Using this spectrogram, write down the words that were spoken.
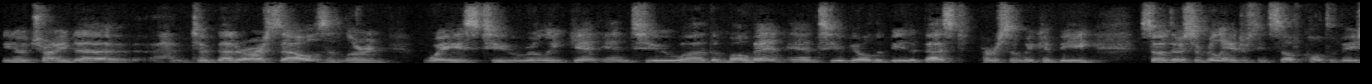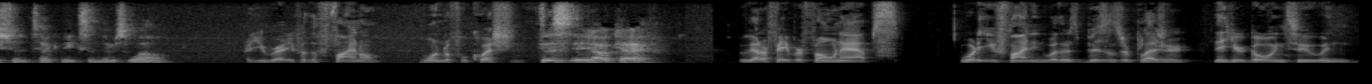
you know, trying to, to better ourselves and learn ways to really get into uh, the moment and to be able to be the best person we can be. So there's some really interesting self cultivation techniques in there as well. Are you ready for the final wonderful question? This yeah, okay. We've got our favorite phone apps. What are you finding, whether it's business or pleasure, that you're going to and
